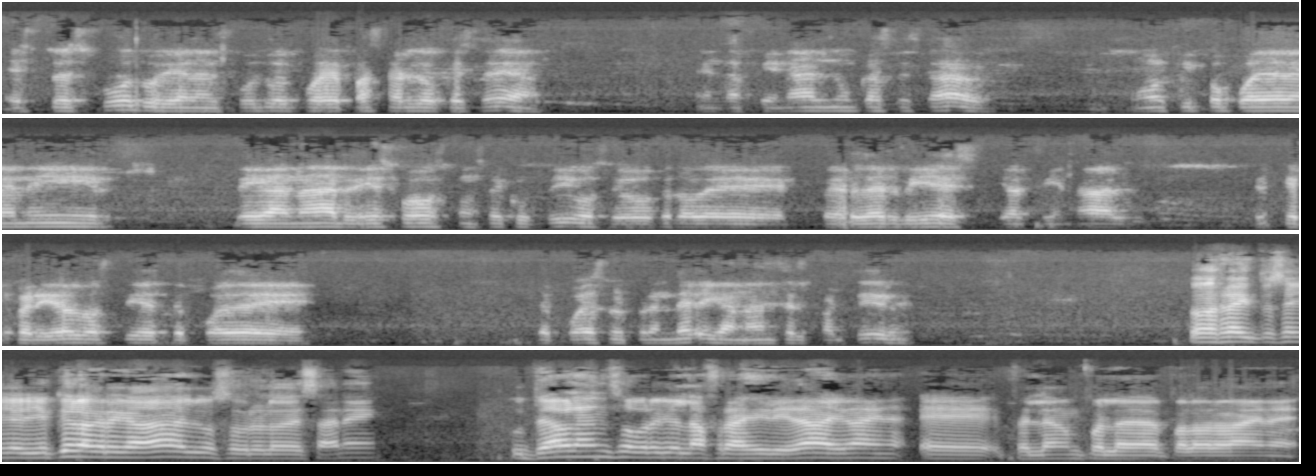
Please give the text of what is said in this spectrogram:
Esto es fútbol y en el fútbol puede pasar lo que sea. En la final nunca se sabe. Un equipo puede venir de ganar 10 juegos consecutivos y otro de perder 10 y al final el que perdió los 10 te puede, te puede sorprender y ganarte el partido. Correcto, señor. Yo quiero agregar algo sobre lo de Sané. Usted hablan sobre la fragilidad vaina, eh, perdón por la palabra vaina,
